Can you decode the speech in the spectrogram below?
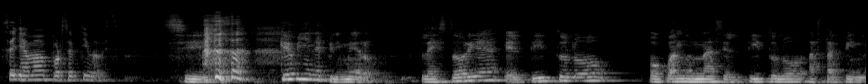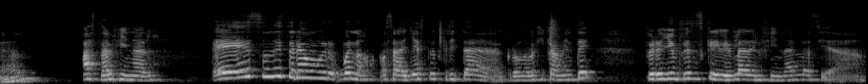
Se llama Por séptima vez. Sí. ¿Qué viene primero? ¿La historia, el título o cuando nace el título hasta el final? Hasta el final. Es una historia muy... Bueno, o sea, ya está escrita cronológicamente, pero yo empecé a escribirla del final hacia,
